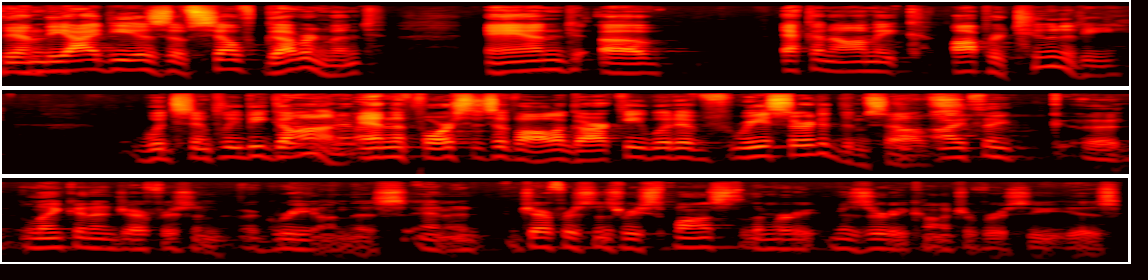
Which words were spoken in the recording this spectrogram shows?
then yeah. the ideas of self-government and of economic opportunity would simply be gone, yeah, and, and, the forces of oligarchy would have reasserted themselves. I think uh, Lincoln and Jefferson agree on this, and uh, Jefferson's response to the Missouri controversy is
